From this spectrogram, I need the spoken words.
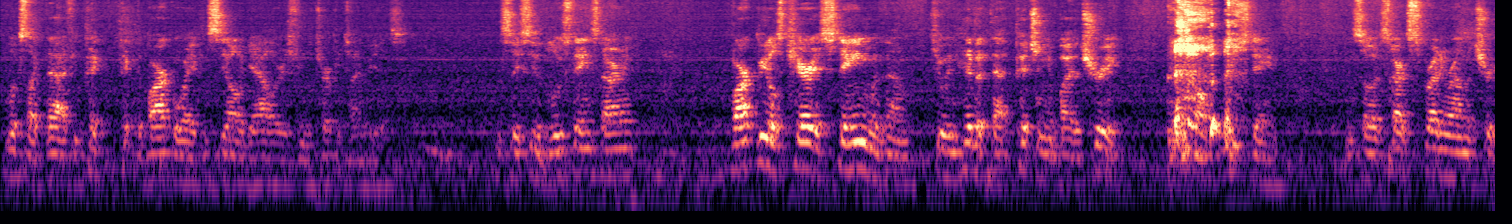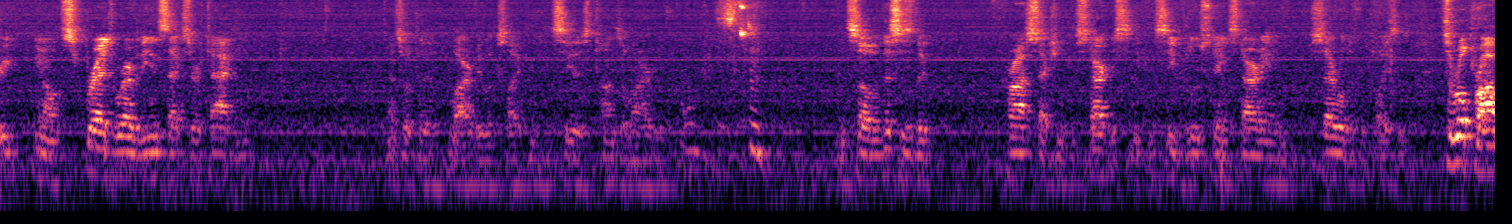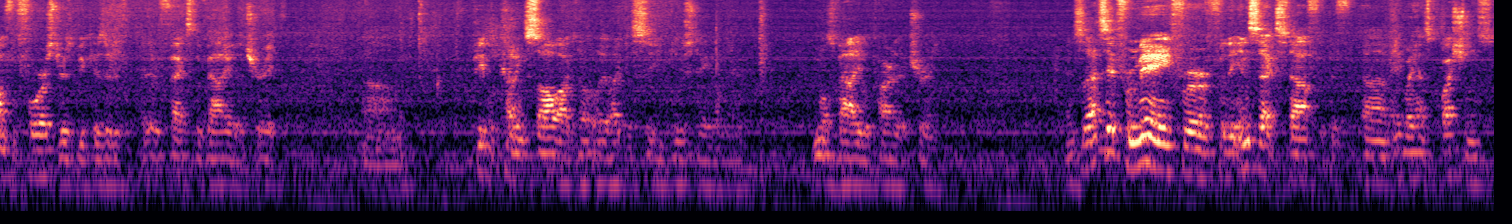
looks like that. If you pick, pick the bark away, you can see all the galleries from the turpentine beetles. And so you see the blue stain starting? Bark beetles carry a stain with them to inhibit that pitching by the tree. And It's called blue stain. And so it starts spreading around the tree, you know, spreads wherever the insects are attacking. That's what the larvae looks like. You can see there's tons of larvae. And so this is the cross section. You can start to see, you can see blue stain starting in several different places. It's a real problem for foresters because it, it affects the value of the tree. Um, people cutting saw logs don't really like to see blue stain on there, the most valuable part of their tree. And so that's it for me for, for the insect stuff. If um, anybody has questions,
